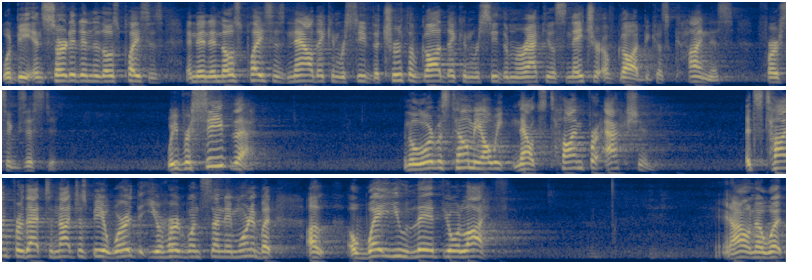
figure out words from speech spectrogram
would be inserted into those places. And then in those places, now they can receive the truth of God, they can receive the miraculous nature of God because kindness first existed. We've received that. And the Lord was telling me all week, now it's time for action. It's time for that to not just be a word that you heard one Sunday morning, but a, a way you live your life. And I don't know what,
